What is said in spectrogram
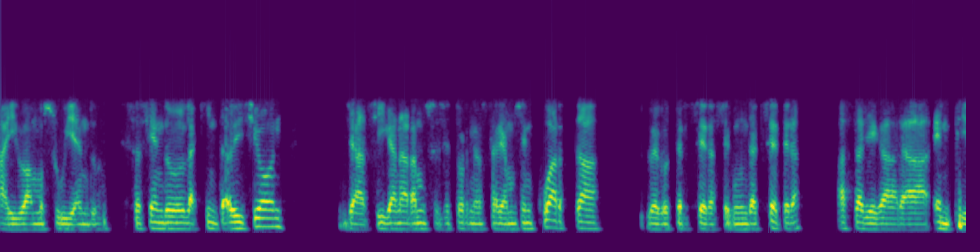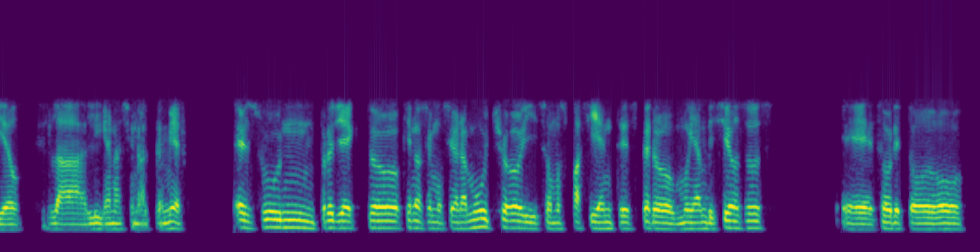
ahí vamos subiendo. Está haciendo la quinta división, ya si ganáramos ese torneo estaríamos en cuarta, luego tercera, segunda, etcétera hasta llegar a NPL, que es la Liga Nacional Premier. Es un proyecto que nos emociona mucho y somos pacientes, pero muy ambiciosos, eh, sobre todo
